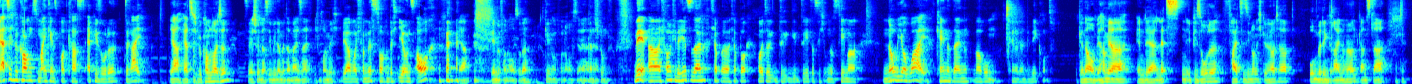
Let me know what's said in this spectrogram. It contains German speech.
Herzlich willkommen zu Mindgames Podcast Episode 3. Ja, herzlich willkommen Leute. Sehr schön, dass ihr wieder mit dabei seid. Ich freue mich. Wir haben euch vermisst, hoffentlich ihr uns auch. Ja, gehen wir von aus, oder? Gehen wir von aus, ja, Ja, ganz ja. stumpf. Nee, äh, ich freue mich wieder hier zu sein. Ich habe äh, ich hab Bock. Heute dre- dreht es sich um das Thema Know Your Why. Kenne dein Warum. Kenne deinen Beweggrund. Genau, wir haben ja in der letzten Episode, falls ihr sie noch nicht gehört habt, unbedingt reinhören, ganz klar,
